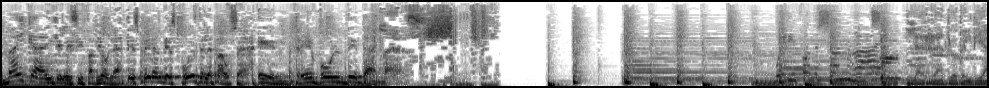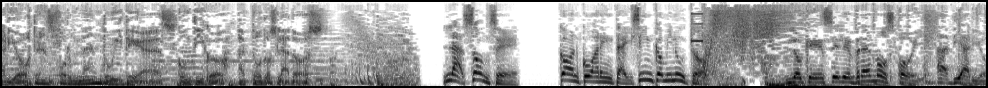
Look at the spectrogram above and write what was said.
Maika Ángeles y Fabiola te esperan después de la pausa en Trébol de Damas. La radio del diario, transformando ideas contigo a todos lados. Las 11 con 45 minutos. Lo que celebramos hoy a diario.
